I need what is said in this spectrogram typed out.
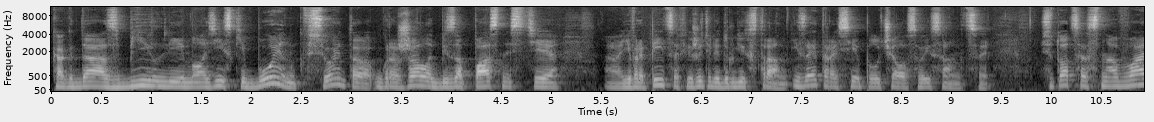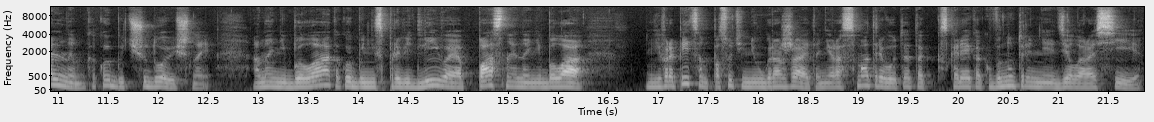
когда сбили малазийский Боинг, все это угрожало безопасности европейцев и жителей других стран. И за это Россия получала свои санкции. Ситуация с Навальным, какой бы чудовищной она ни была, какой бы несправедливой, опасной она ни была, европейцам, по сути, не угрожает. Они рассматривают это скорее как внутреннее дело России.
